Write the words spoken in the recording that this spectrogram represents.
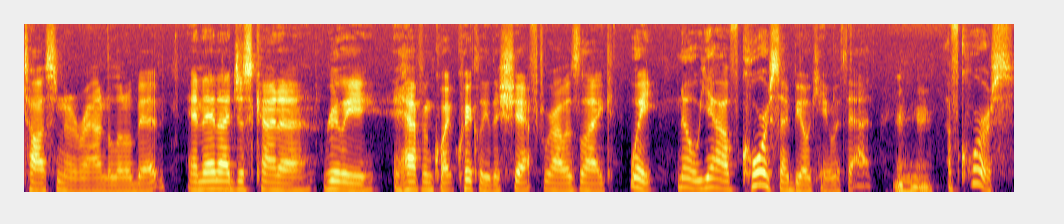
tossing it around a little bit. And then I just kind of really, it happened quite quickly, the shift where I was like, wait, no, yeah, of course I'd be okay with that. Mm-hmm. Of course.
